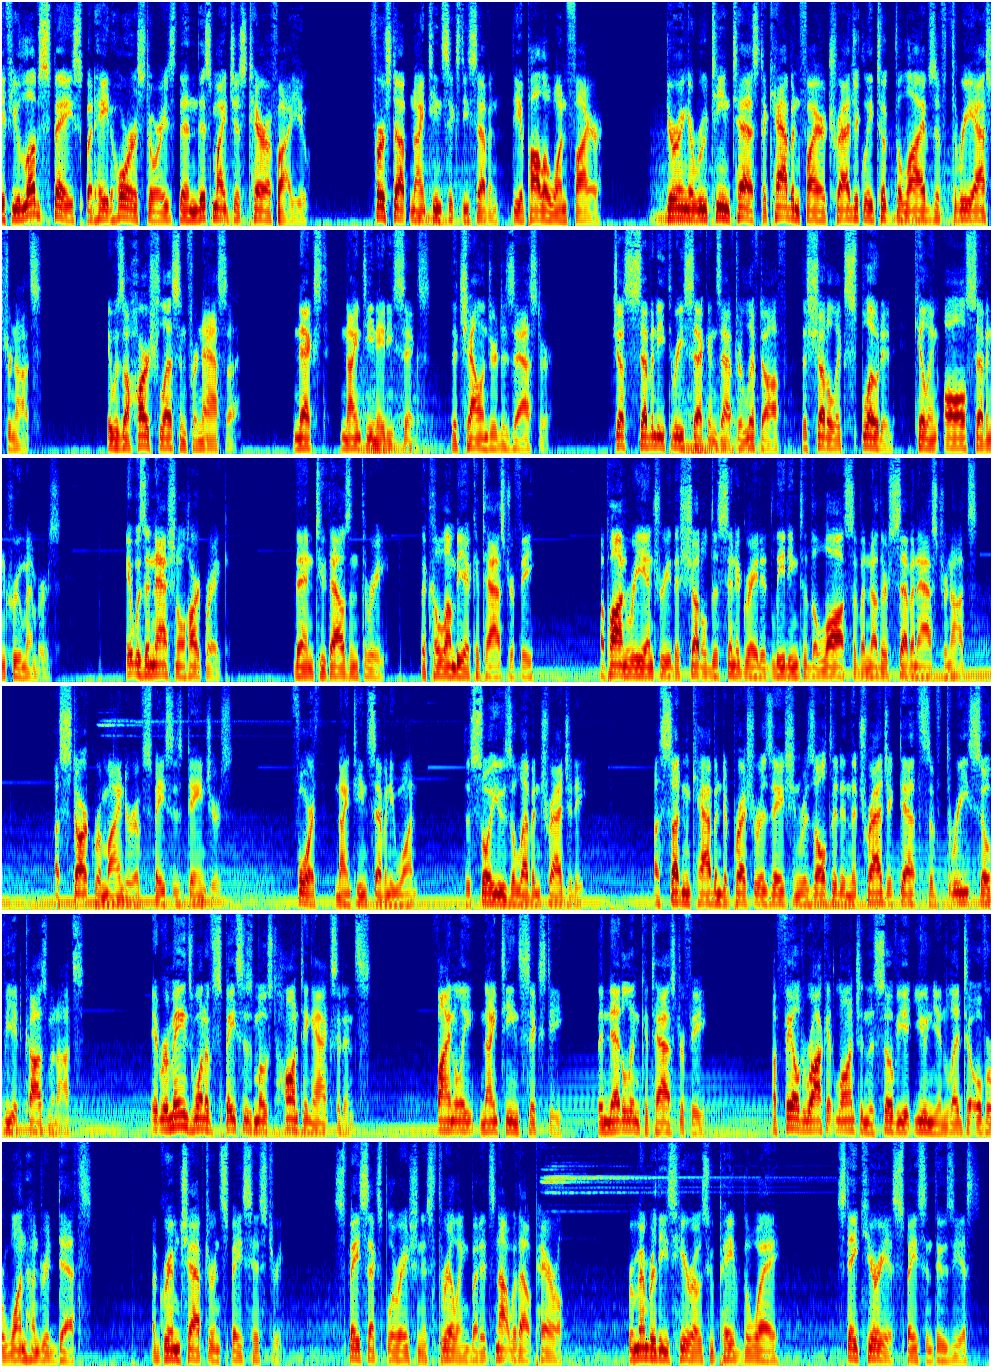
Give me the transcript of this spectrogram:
If you love space but hate horror stories, then this might just terrify you. First up, 1967, the Apollo 1 fire. During a routine test, a cabin fire tragically took the lives of three astronauts. It was a harsh lesson for NASA. Next, 1986, the Challenger disaster. Just 73 seconds after liftoff, the shuttle exploded, killing all seven crew members. It was a national heartbreak. Then 2003, the Columbia catastrophe. Upon re-entry, the shuttle disintegrated, leading to the loss of another seven astronauts. A stark reminder of space's dangers. Fourth, 1971, the Soyuz 11 tragedy. A sudden cabin depressurization resulted in the tragic deaths of three Soviet cosmonauts. It remains one of space's most haunting accidents. Finally, 1960, the Nedelin catastrophe. A failed rocket launch in the Soviet Union led to over 100 deaths. A grim chapter in space history. Space exploration is thrilling, but it's not without peril. Remember these heroes who paved the way. Stay curious, space enthusiasts.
